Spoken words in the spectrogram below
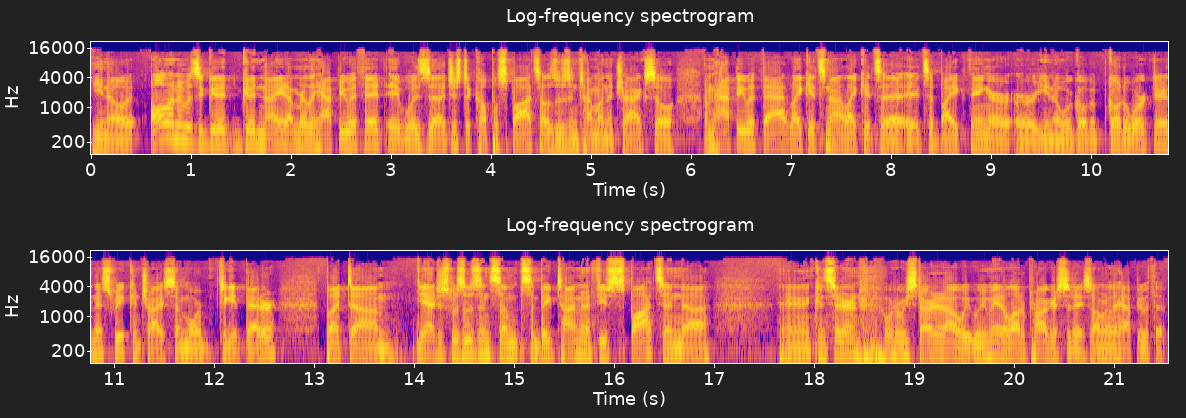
you know, all in it was a good good night. I'm really happy with it. It was uh, just a couple spots. I was losing time on the track, so I'm happy with that. Like it's not like it's a it's a bike thing, or, or you know, we'll go go to work during this week and try some more to get better. But um, yeah, just was losing some some big time in a few spots, and uh, and considering where we started out, we, we made a lot of progress today. So I'm really happy with it.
